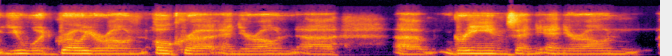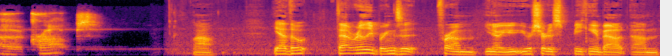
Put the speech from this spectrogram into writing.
you would grow your own okra and your own uh, uh, greens and and your own uh, crops. Wow, yeah, though that really brings it from you know you, you were sort of speaking about um,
